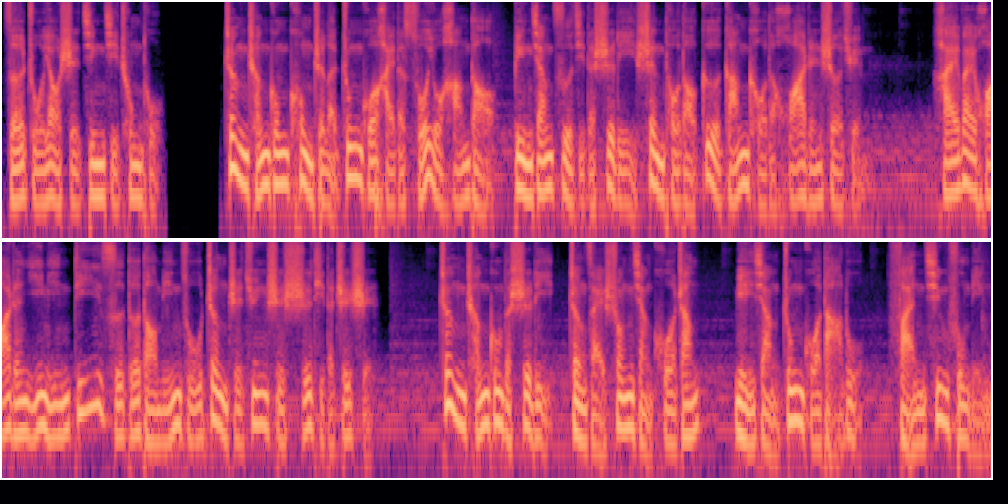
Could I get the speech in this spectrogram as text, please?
则主要是经济冲突。郑成功控制了中国海的所有航道，并将自己的势力渗透到各港口的华人社群。海外华人移民第一次得到民族政治军事实体的支持。郑成功的势力正在双向扩张，面向中国大陆反清复明，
